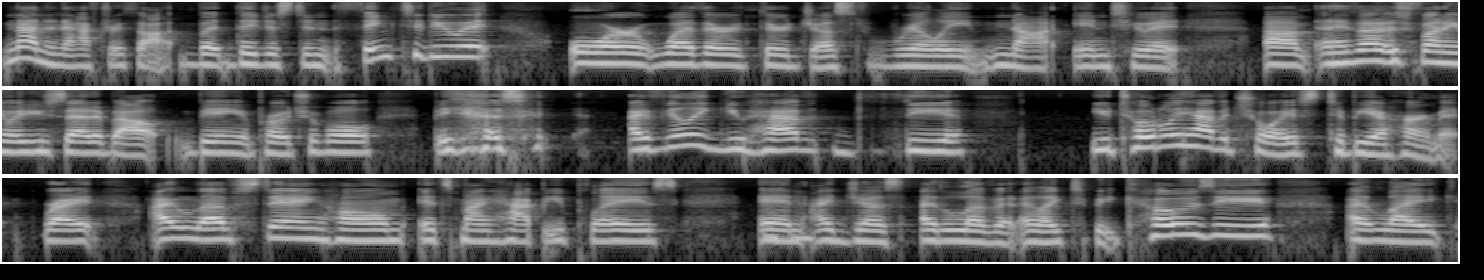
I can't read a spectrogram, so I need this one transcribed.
not an afterthought, but they just didn't think to do it, or whether they're just really not into it. Um, and I thought it was funny what you said about being approachable because I feel like you have the you totally have a choice to be a hermit, right? I love staying home. It's my happy place. And mm-hmm. I just, I love it. I like to be cozy. I like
